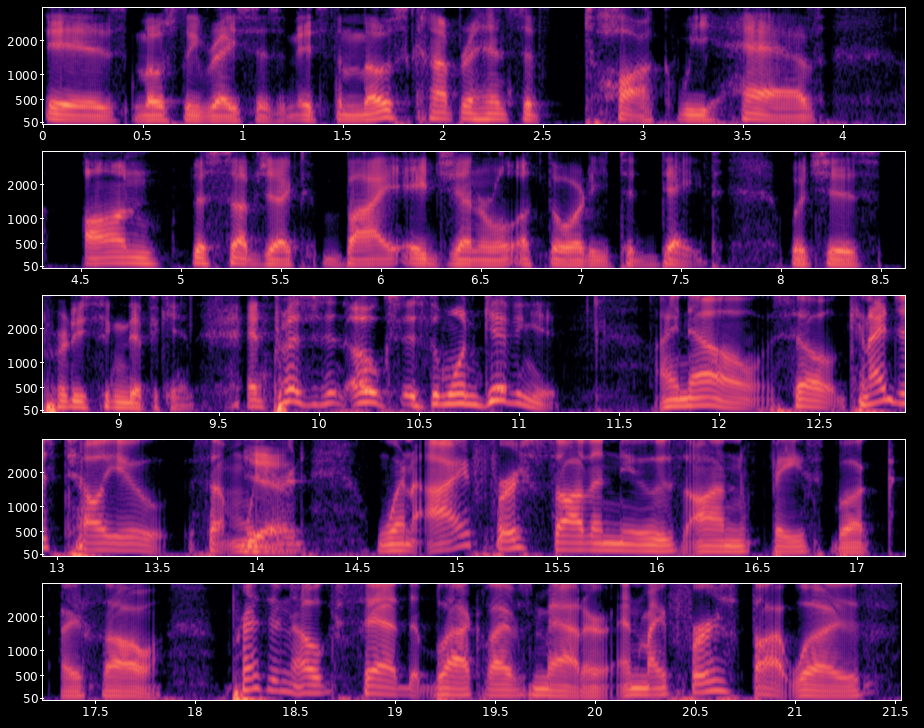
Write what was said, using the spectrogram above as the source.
is mostly racism. It's the most comprehensive talk we have on the subject by a general authority to date, which is pretty significant. And President Oaks is the one giving it. I know. So, can I just tell you something Yeah. weird? When I first saw the news on Facebook, I saw President Oaks said that Black Lives Matter, and my first thought was,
